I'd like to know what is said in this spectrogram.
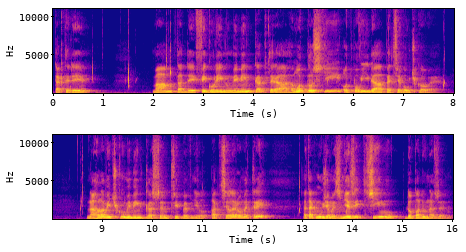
Tak tedy mám tady figurínu miminka, která hmotností odpovídá Petře Boučkové. Na hlavičku miminka jsem připevnil akcelerometry a tak můžeme změřit sílu dopadu na zem.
